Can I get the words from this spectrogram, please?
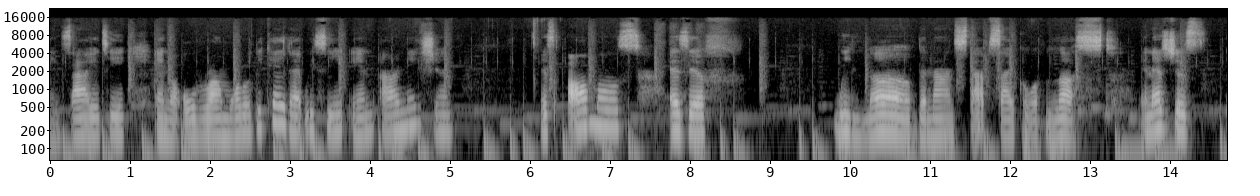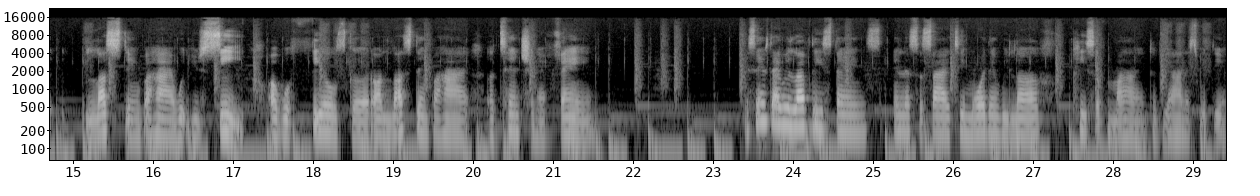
anxiety, and the overall moral decay that we see in our nation. It's almost as if we love the nonstop cycle of lust. And that's just lusting behind what you see or what feels good or lusting behind attention and fame. It seems that we love these things in this society more than we love peace of mind, to be honest with you.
